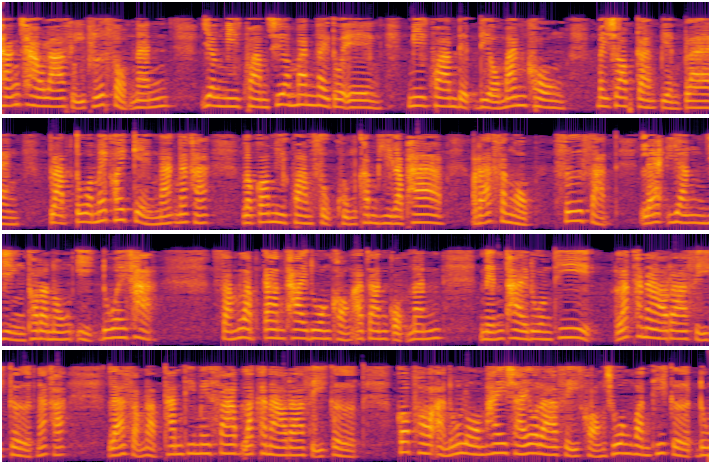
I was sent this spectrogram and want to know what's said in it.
ทั้งชาวราศีพฤษภนั้น ยังมีความเชื่อมั่นในตัวเอง มีความเด็ดเดี่ยวมั่นคง ไม่ชอบการเปลี่ยนแปลง ปรับตัวไม่ค่อยเก่งนักนะคะ แล้วก็มีความสุขขุมคัมภีรภาพ รักสงบ ซื่อสัตย์และยังหยิ่งทรนงอีกด้วยค่ะ สำหรับการทายดวงของอาจารย์กบนั้น เน้นทายดวงที่ลัคนาราศีเกิดนะคะ และสำหรับท่านที่ไม่ทราบลัคนาราศีเกิด ก็พออนุโลมให้ใช้ราศีของช่วงวันที่เกิดดู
